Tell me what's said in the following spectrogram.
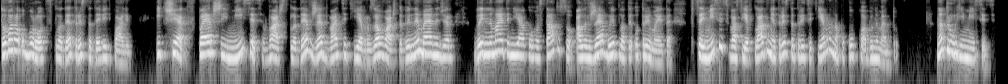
Товарооборот складе 309 балів. І чек в перший місяць ваш складе вже 20 євро. Зауважте, ви не менеджер, ви не маєте ніякого статусу, але вже виплати отримаєте. В цей місяць у вас є вкладення 330 євро на покупку абонементу. На другий місяць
